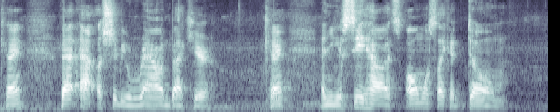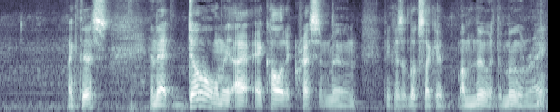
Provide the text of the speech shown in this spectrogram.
Okay, that atlas should be round back here. Okay, and you can see how it's almost like a dome, like this. And that dome, I, I call it a crescent moon because it looks like a, a moon, the moon, right?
